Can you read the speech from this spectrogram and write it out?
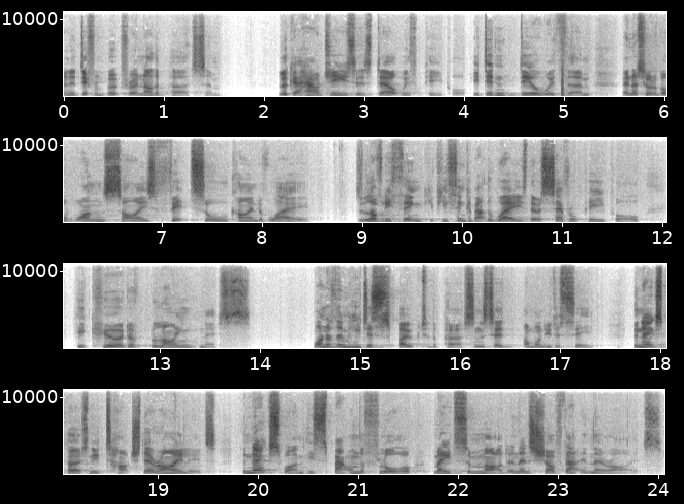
and a different book for another person. Look at how Jesus dealt with people. He didn't deal with them in a sort of a one size fits all kind of way. It's a lovely thing. If you think about the ways, there were several people he cured of blindness. One of them, he just spoke to the person and said, I want you to see. The next person, he touched their eyelids. The next one, he spat on the floor, made some mud, and then shoved that in their eyes.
